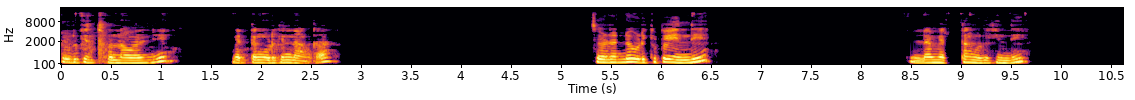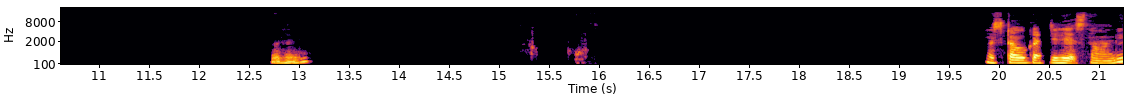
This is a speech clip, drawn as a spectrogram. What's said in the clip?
ఉడికించుకున్నామండి మెత్తంగా ఉడికిందాక. చూడండి ఉడికిపోయింది. ఇలా మెత్తంగా ఉడికింది. చూడండి. స్టవ్ కట్ చేసేస్తామండి.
